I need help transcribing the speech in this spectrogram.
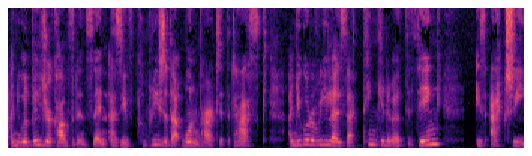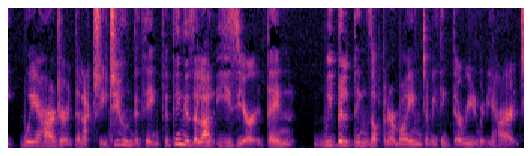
and you will build your confidence then as you've completed that one part of the task. And you're going to realize that thinking about the thing is actually way harder than actually doing the thing. The thing is a lot easier than we build things up in our mind and we think they're really, really hard.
